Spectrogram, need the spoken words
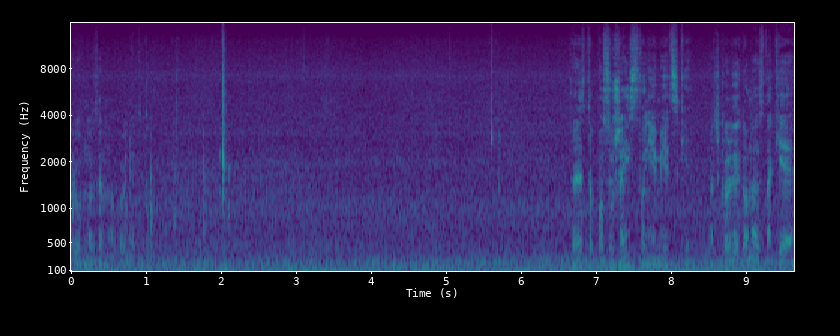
Równo ze mną, wolniutko. To jest to posłuszeństwo niemieckie. Aczkolwiek ono jest takie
